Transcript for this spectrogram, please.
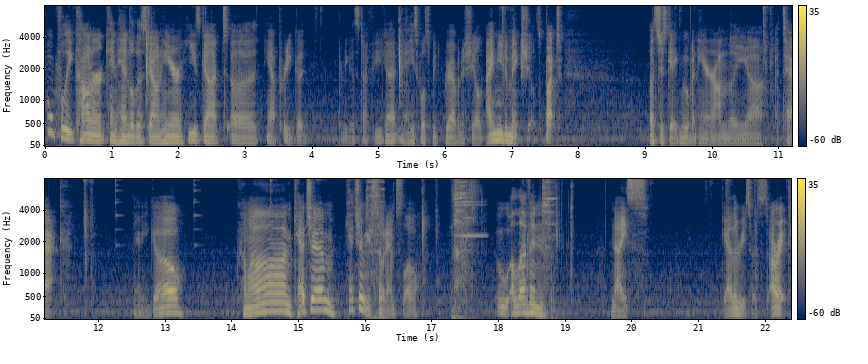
hopefully Connor can handle this down here. He's got, uh, yeah, pretty good. Pretty good stuff. You got, yeah, he's supposed to be grabbing a shield. I need to make shields, but let's just get moving here on the uh, attack. There you go. Come on, catch him. Catch him. You're so damn slow. Ooh, 11. Nice. Gather resources. All right.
